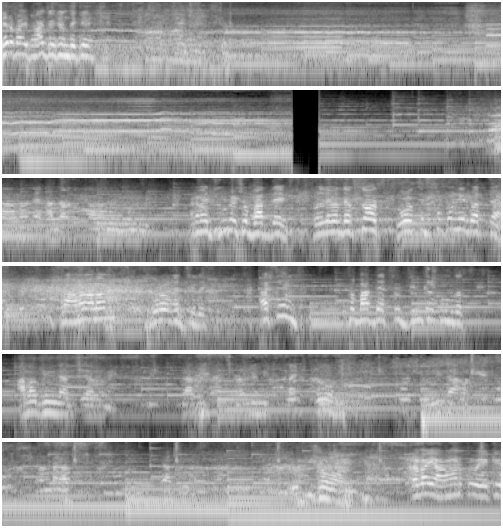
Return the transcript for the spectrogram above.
ফের ভাই ভাগ এখান থেকে। আরে ভাই এসব বাদ দে। ফুকুনির বাচ্চা আর আমরা হলাম বড় ছেলে। আসুন সব বাদ দে তোর দিনকাল কম যাচ্ছে? আবার দিন যাচ্ছে আরে ভাই আমার তো একে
